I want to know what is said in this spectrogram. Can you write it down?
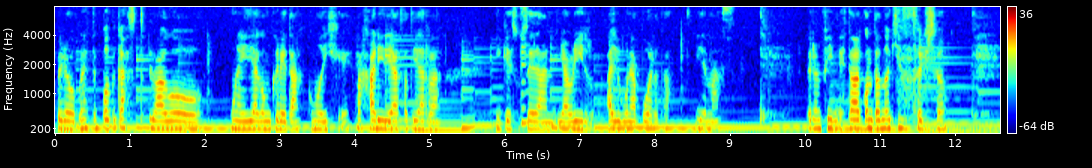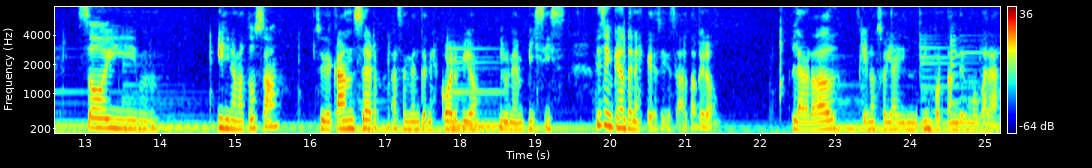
pero con este podcast lo hago una idea concreta, como dije, bajar ideas a tierra y que sucedan y abrir alguna puerta y demás. Pero en fin, estaba contando quién soy yo. Soy mm, Irina Matosa, soy de cáncer, ascendente en escorpio, luna en piscis. Dicen que no tenés que decir esa data, pero la verdad que no soy alguien importante como para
